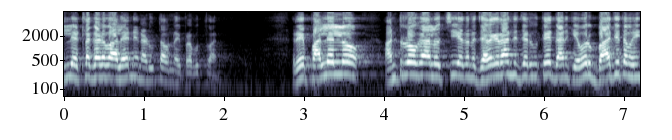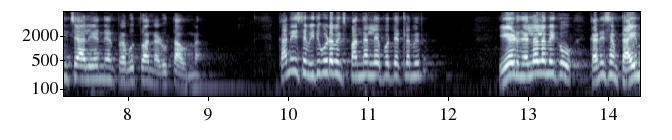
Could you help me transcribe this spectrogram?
ఇల్లు ఎట్లా గడవాలి అని నేను అడుగుతా ఉన్నా ఈ ప్రభుత్వాన్ని. రేపు పల్లెల్లో అంటురోగాలు వచ్చి ఏదైనా జరగరాని జరిగితే దానికి ఎవరు బాధ్యత వహించాలి అని నేను ప్రభుత్వాన్ని అడుగుతా ఉన్నా. కనీసం ఇది కూడా మీకు స్పందన లేకపోతే ఎట్లా మీరు? ఏడు నెలల్లో మీకు కనీసం టైం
